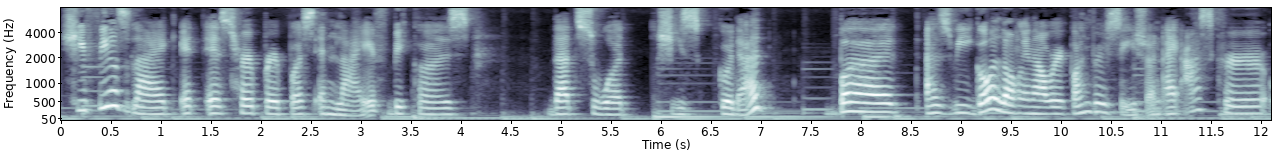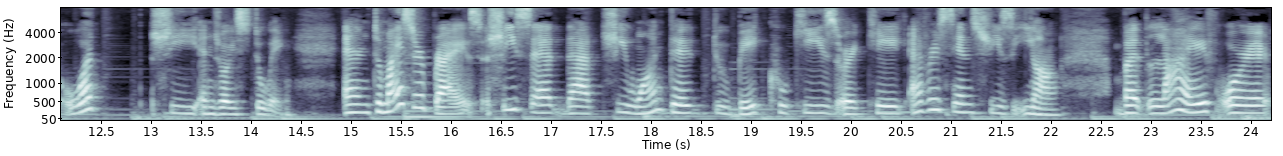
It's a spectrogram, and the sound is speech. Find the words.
she feels like it is her purpose in life because that's what she's good at. But as we go along in our conversation, I ask her what she enjoys doing. And to my surprise, she said that she wanted to bake cookies or cake ever since she's young. But life or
